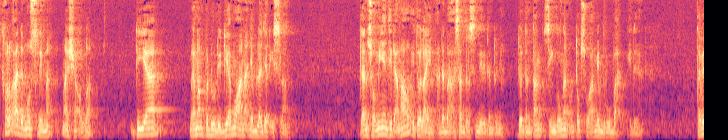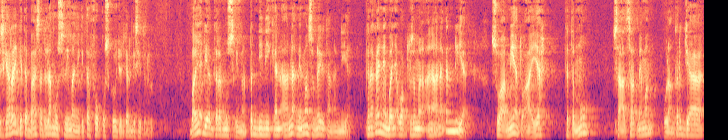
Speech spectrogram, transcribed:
kalau ada muslimah, masya Allah, dia memang peduli, dia mau anaknya belajar Islam. Dan suaminya yang tidak mau itu lain, ada bahasan tersendiri tentunya. Itu tentang singgungan untuk suami berubah gitu ya. Tapi sekarang yang kita bahas adalah muslimahnya, kita fokus kerucutkan ke situ dulu. Banyak di antara muslimah, pendidikan anak memang sebenarnya di tangan dia. Karena kan yang banyak waktu sama anak-anak kan dia. Suami atau ayah ketemu saat-saat memang pulang kerja,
